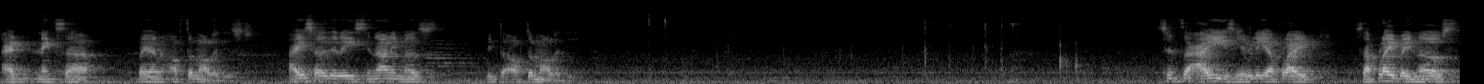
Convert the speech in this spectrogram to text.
adnexa by an ophthalmologist. Eye surgery is synonymous with ophthalmology. Since the eye is heavily applied, supplied by nerves,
